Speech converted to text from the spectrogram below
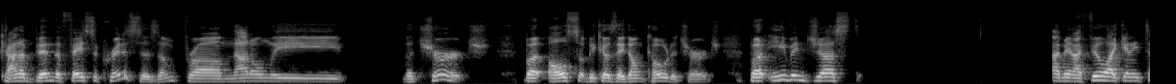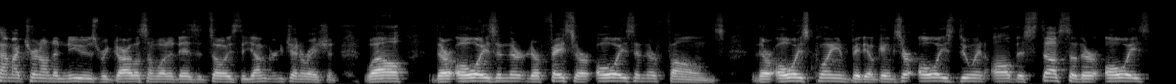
kind of been the face of criticism from not only the church, but also because they don't go to church, but even just I mean, I feel like anytime I turn on the news, regardless on what it is, it's always the younger generation. Well, they're always in their their face, are always in their phones. They're always playing video games. They're always doing all this stuff. So they're always,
